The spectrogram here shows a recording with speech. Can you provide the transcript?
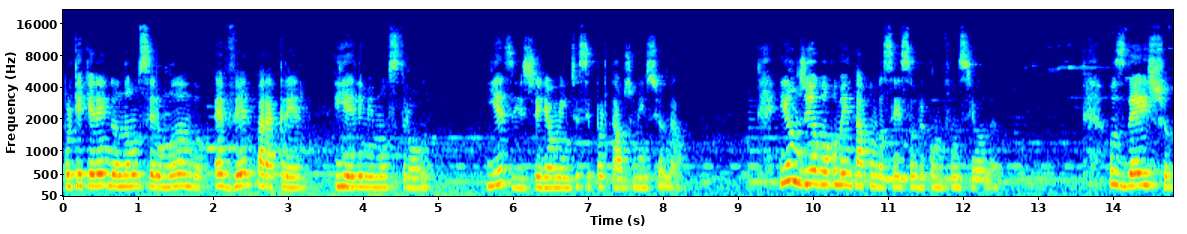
Porque querendo ou não, ser humano é ver para crer. E ele me mostrou. E existe realmente esse portal dimensional. E um dia eu vou comentar com vocês sobre como funciona os deixo.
